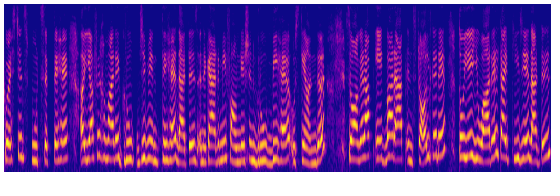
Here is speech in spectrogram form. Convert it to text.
क्वेश्चंस पूछ सकते हैं या फिर हमारे ग्रुप जी भी है that is Unacademy foundation group भी है उसके अंदर। सो so, अगर आप एक बार ऐप इंस्टॉल करें तो ये यूआरएल टाइप कीजिए that is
